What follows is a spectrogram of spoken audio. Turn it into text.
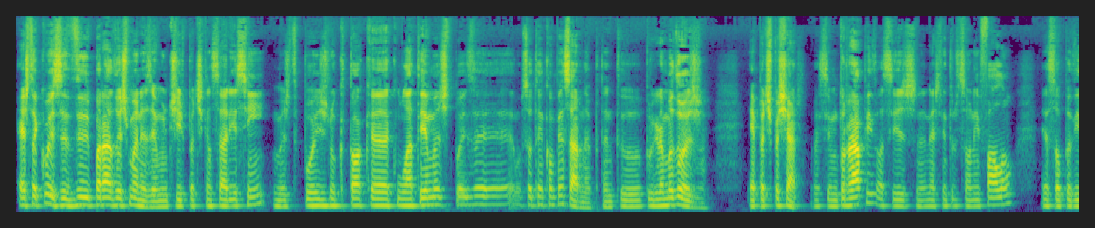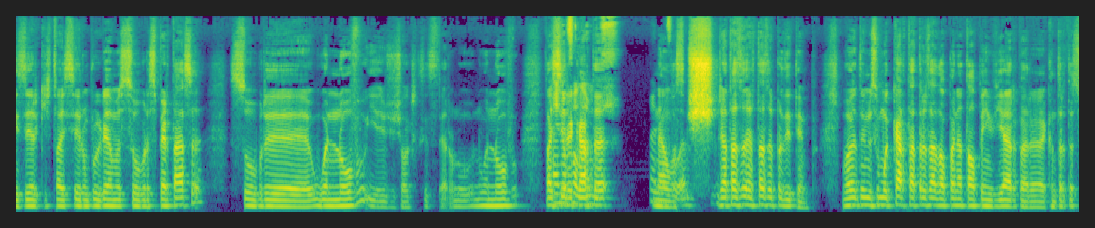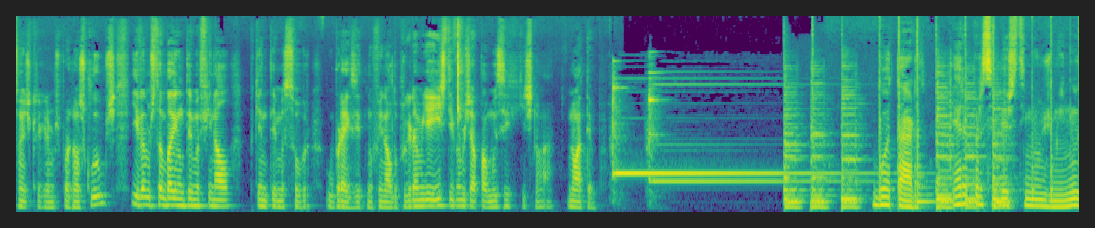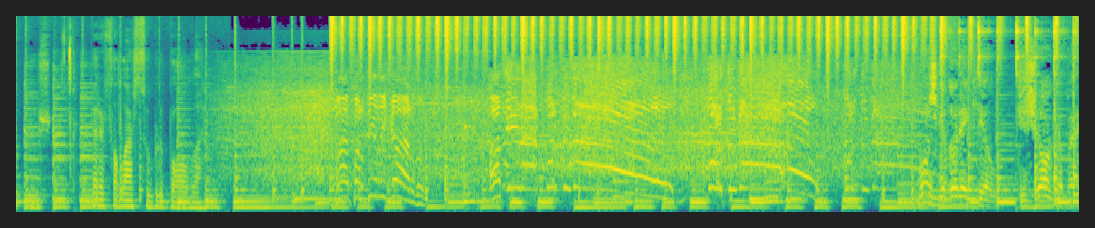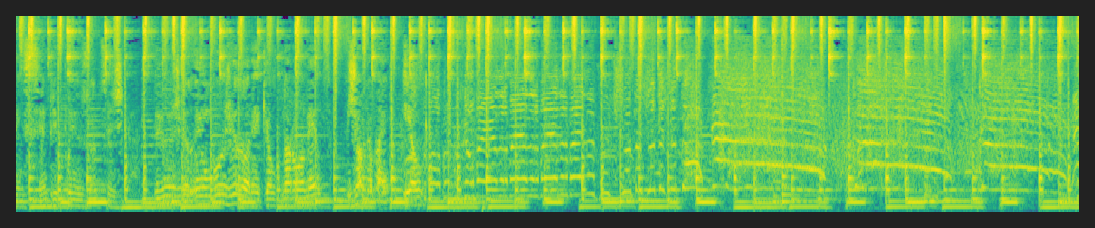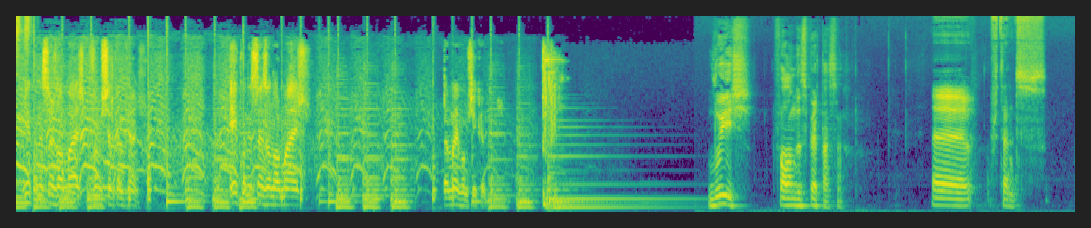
esta coisa de parar duas semanas é muito giro para descansar e assim, mas depois no que toca acumular temas, depois é, uma pessoa tem que compensar, né? Portanto, o programa de hoje é para despachar. Vai ser muito rápido, vocês nesta introdução nem falam. É só para dizer que isto vai ser um programa sobre a Supertaça, sobre o Ano Novo e os jogos que se deram no, no Ano Novo. Vai Ai, ser a carta. Ai, não Não, você-. Shhh, já, estás, a- já estás a perder tempo. Agora temos uma carta atrasada ao Pai Natal para enviar para contratações que queremos para os nossos clubes e vamos também um tema final, pequeno tema sobre o Brexit no final do programa. E é isto, e vamos já para a música, que isto não há, não há tempo. Boa tarde. Era para saber se tinha uns minutos para falar sobre bola. Vai partir Ricardo. Atira Portugal! Portugal! Portugal! Bom jogador é aquele que joga bem sempre e põe os outros a jogar. E um, jogador- e um bom jogador é aquele que normalmente joga bem. Ele chuta, chuta! em condições normais vamos ser campeões. Em condições anormais também vamos ser campeões. Luís, falam da Supertaça. Uh, portanto,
